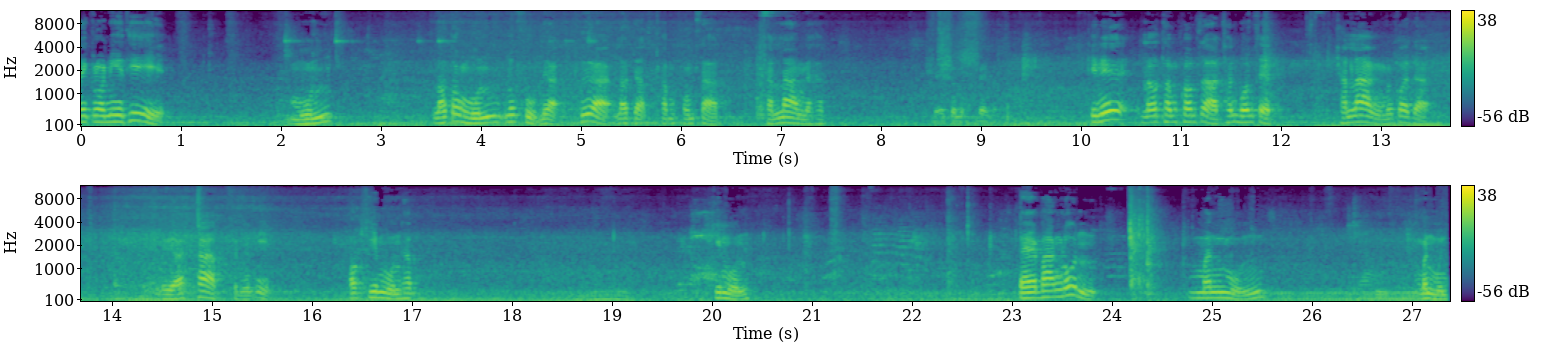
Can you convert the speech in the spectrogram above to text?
ในกรณีที่หมุน เราต้องหมุนลูกสูบเนี่ย เพื่อเราจะทำความสะอาดชั้นล่างนะครับเดี๋ยวจะลงไปทีนี้เราทำความสะอาดชั้นบนเสร็จชั้นล่างมันก็จะเหลือคราบสนิมอีกเอาครีมหมุนครับ ครีมหมุน แต่บางรุ่นมันหมุน มันหมุน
